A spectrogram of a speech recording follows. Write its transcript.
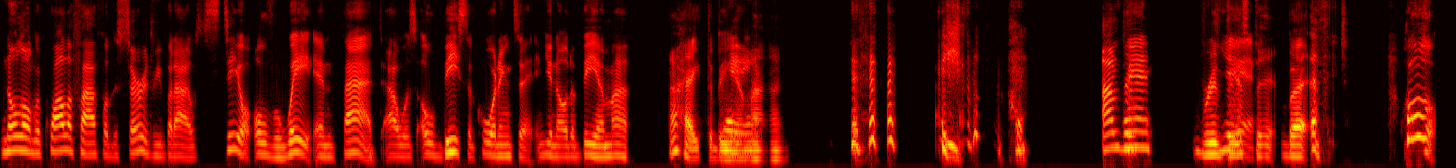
no longer qualify for the surgery, but I was still overweight. In fact, I was obese according to you know the BMI. I hate the. BMI. I'm just And resistant, but who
